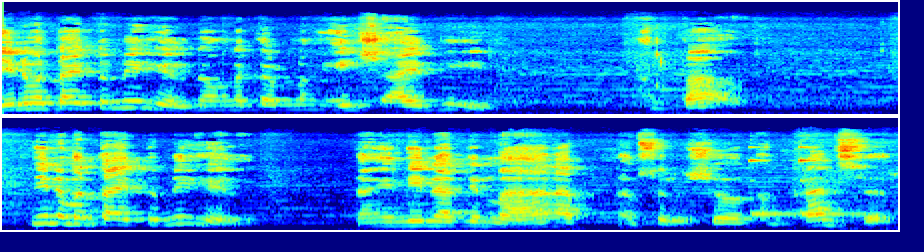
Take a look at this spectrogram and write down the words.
Hindi naman tayo tumigil nung nagkaroon ng HIV ang tao. Hindi naman tayo tumigil nang hindi natin mahanap ng solusyon ang cancer.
